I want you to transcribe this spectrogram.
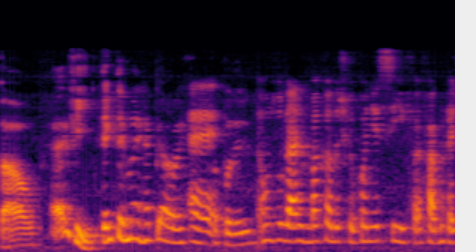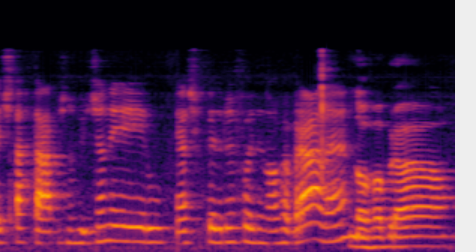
tal. É, enfim, tem que terminar em happy hour. É. Poder... uns lugares bacanas que eu conheci foi a fábrica de startups no Rio de Janeiro. Acho que o Pedro já foi de Nova Bra, né? Nova Bra.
